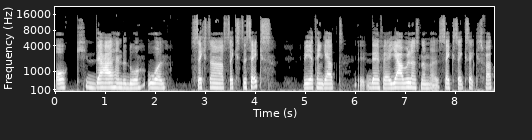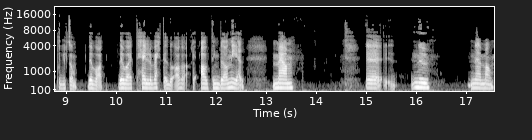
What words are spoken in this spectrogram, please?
Och det här hände då år 1666. Jag tänker att eh, det är för djävulens nummer 666 för att liksom det var, det var ett helvete då, alltså allting brann ner. Men eh, nu när man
